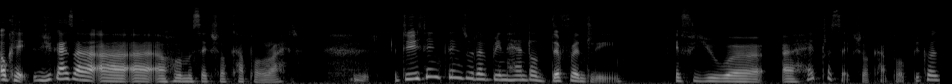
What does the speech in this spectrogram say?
okay, you guys are a, a, a homosexual couple, right? Yes. Do you think things would have been handled differently if you were a heterosexual couple? Because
